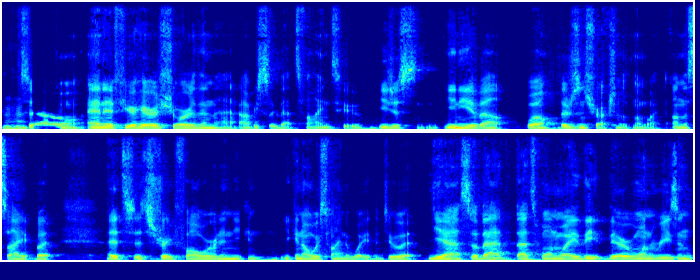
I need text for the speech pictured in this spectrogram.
mm-hmm. so and if your hair is shorter than that obviously that's fine too you just you need about well there's instructions on the on the site but it's it's straightforward and you can you can always find a way to do it yeah so that that's one way the there one reason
